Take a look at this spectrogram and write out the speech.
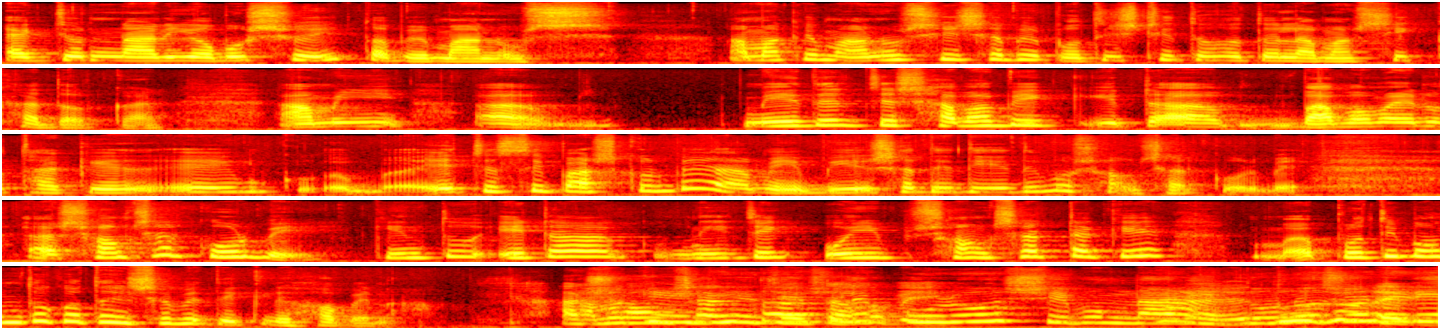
একজন নারী অবশ্যই তবে মানুষ। আমাকে মানুষ হিসেবে প্রতিষ্ঠিত হতে হলে আমার শিক্ষা দরকার। আমি মেয়েদের যে স্বাভাবিক এটা বাবা মায়েরও থাকে এই এইচএসসি পাশ করবে আমি বিয়ের সাথে দিয়ে দেবো সংসার করবে। সংসার করবে কিন্তু এটা নিজে ওই সংসারটাকে প্রতিবন্ধকতা হিসেবে দেখলে হবে না। আর আমাকে সংসার যেতে হবে। পুরুষ এবং নারী হ্যাঁ, দুজনেরই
